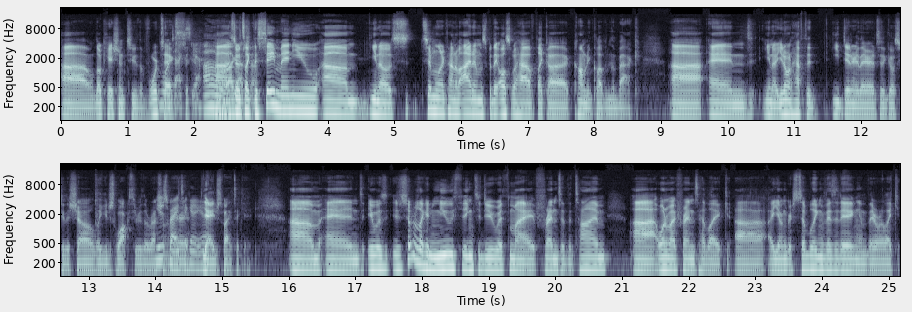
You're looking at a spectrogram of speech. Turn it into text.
uh, location to the Vortex. Vortex, yeah. Oh, Uh, I so it's like gotcha. the same menu, um, you know, s- similar kind of items, but they also have like a comedy club in the back. Uh, and you know, you don't have to eat dinner there to go see the show. Like you just walk through the restaurant. just buy a ticket, yeah. yeah, you just buy a ticket. Um, and it was it was sort of like a new thing to do with my friends at the time. Uh, one of my friends had like uh, a younger sibling visiting, and they were like,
